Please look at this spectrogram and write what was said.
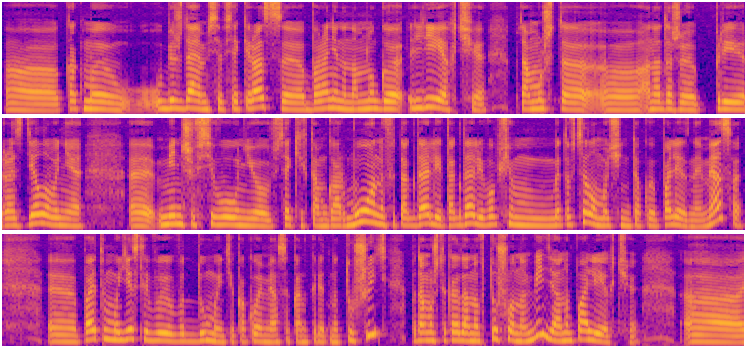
э, как мы убеждаемся всякий раз, э, баранина намного легче, потому что э, она даже при разделывании э, меньше всего у нее всяких там гормонов и так далее, и так далее. В общем, это в целом очень такое полезное мясо. Э, Поэтому, если вы вот думаете, какое мясо конкретно тушить, потому что когда оно в тушеном виде, оно полегче. Э,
